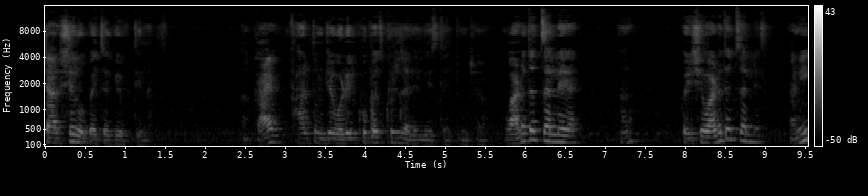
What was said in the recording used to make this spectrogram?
चारशे रुपयाचं गिफ्ट दिलं. काय? फार तुमचे वडील खूपच खुश झालेले दिसतात तुमच्या. वाढतच चालले पैसे वाढतच चालले आणि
